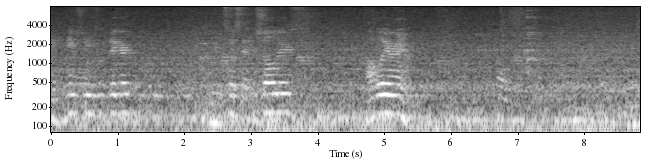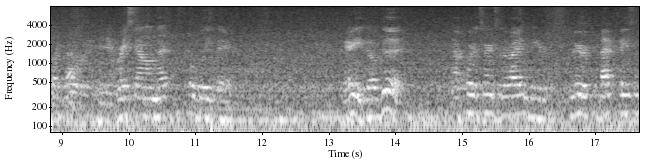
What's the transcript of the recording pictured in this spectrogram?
Make the hamstrings look bigger. And then twist at the shoulders all the way around. Just like that. And then brace down on that oblique there. There you go, good. Now quarter turn to the right and your rear back facing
